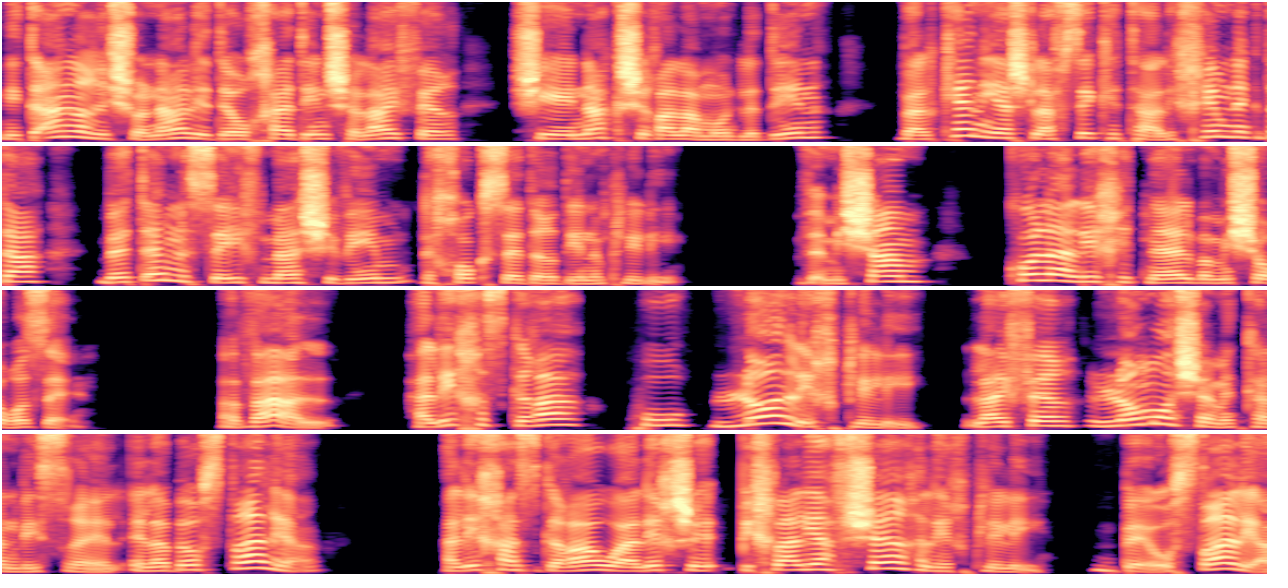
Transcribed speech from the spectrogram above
נטען לראשונה על ידי עורכי הדין של לייפר שהיא אינה כשירה לעמוד לדין, ועל כן יש להפסיק את ההליכים נגדה בהתאם לסעיף 170 לחוק סדר הדין הפלילי. ומשם, כל ההליך התנהל במישור הזה. אבל, הליך הסגרה הוא לא הליך פלילי. לייפר לא מואשמת כאן בישראל, אלא באוסטרליה. הליך ההסגרה הוא ההליך שבכלל יאפשר הליך פלילי, באוסטרליה.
